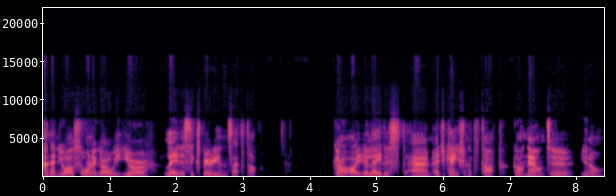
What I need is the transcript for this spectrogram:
And then you also want to go with your latest experience at the top. Go all your latest um, education at the top, going down to, you know,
